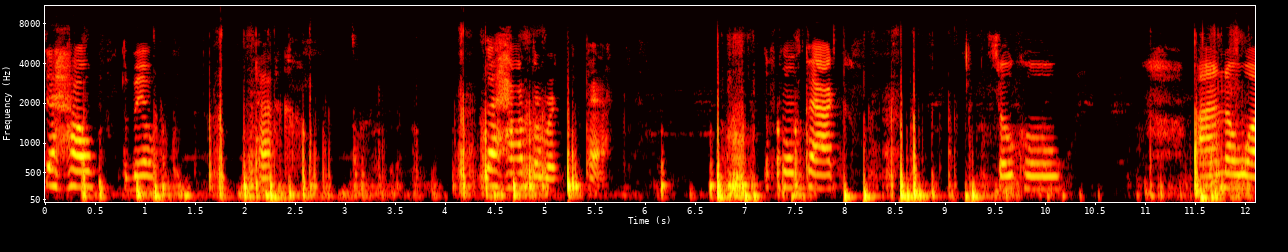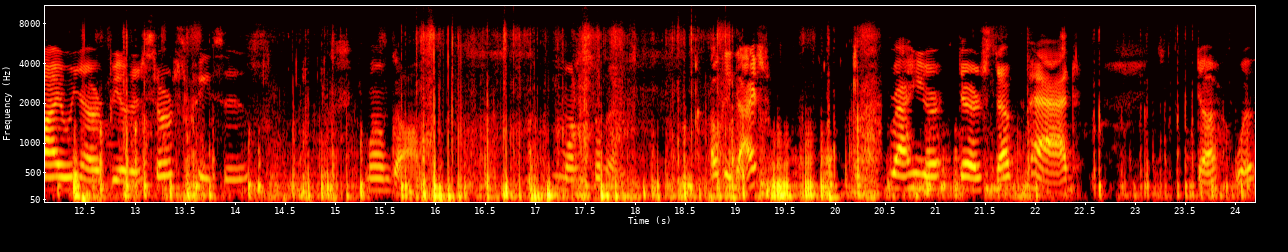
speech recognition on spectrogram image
The hell the bill pack. The hell the red pack. The fun pack. So cool. I don't know why we never built it. Search pieces. Mom gone. Okay guys. Right here there's the pad. The with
